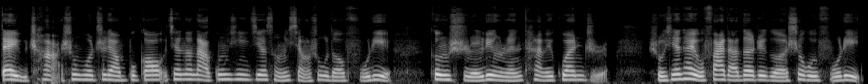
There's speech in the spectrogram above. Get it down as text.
待遇差、生活质量不高，加拿大工薪阶层享受的福利更是令人叹为观止。首先，它有发达的这个社会福利，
